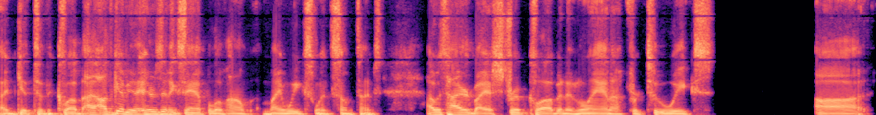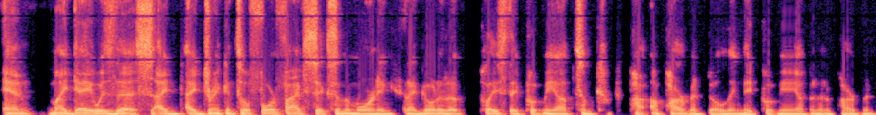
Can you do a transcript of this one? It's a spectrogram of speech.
I'd get to the club. I'll give you, here's an example of how my weeks went sometimes. I was hired by a strip club in Atlanta for two weeks. Uh, and my day was this I'd, I'd drink until four, five, six in the morning, and I'd go to the place they put me up, some apartment building. They'd put me up in an apartment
